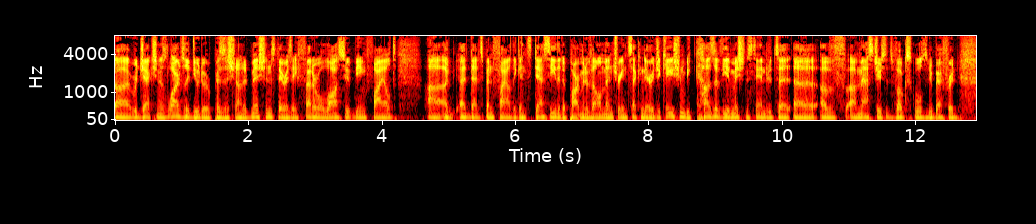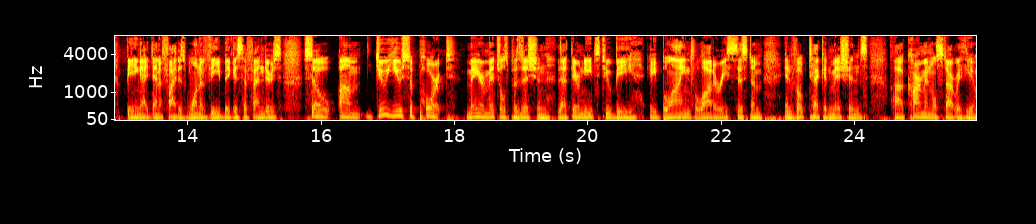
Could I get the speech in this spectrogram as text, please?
uh, rejection is largely due to her position on admissions. There is a federal lawsuit being filed uh, uh, that's been filed against DESE, the Department of Elementary and Secondary Education, because of the admission standards uh, uh, of uh, Massachusetts Voc Schools, New Bedford, being identified as one of the biggest offenders. So, um, do you support Mayor Mitchell's position that there needs to be a blind lottery system in Voc Tech admissions? Carmen, we'll start with you.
